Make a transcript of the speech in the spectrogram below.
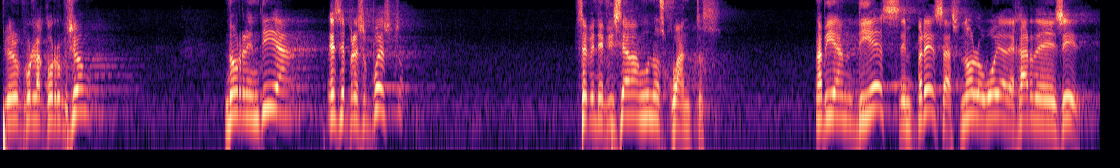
Pero por la corrupción no rendía ese presupuesto. Se beneficiaban unos cuantos. Habían 10 empresas, no lo voy a dejar de decir,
